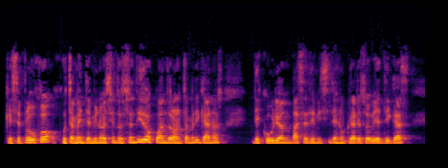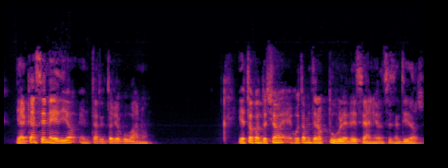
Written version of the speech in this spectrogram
que se produjo justamente en 1962 cuando los norteamericanos descubrieron bases de misiles nucleares soviéticas de alcance medio en territorio cubano. Y esto aconteció justamente en octubre de ese año, del 62.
